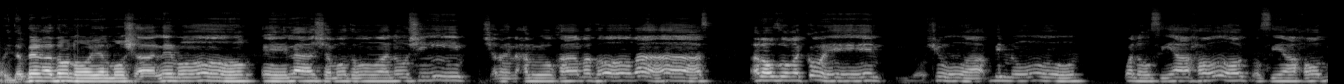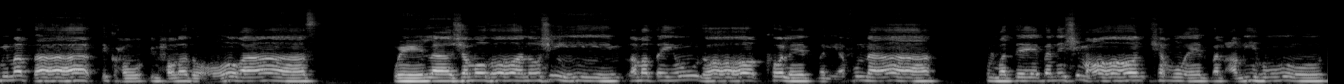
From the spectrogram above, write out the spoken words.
וידבר אדוני אל משה לאמור, אלא שמותו אנושים, אשר הנחלו לו חמתורס, על עוזר הכהן, יהושע בן נון, ונושיא החוד, נושיא החוד ממטה, תיקחו לנחול הדורס. ואלא שמותו אנושים, למטה יהודו, קולט בן יפונה, ולמטה בני שמעון, שמואל בן עמיהוד.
